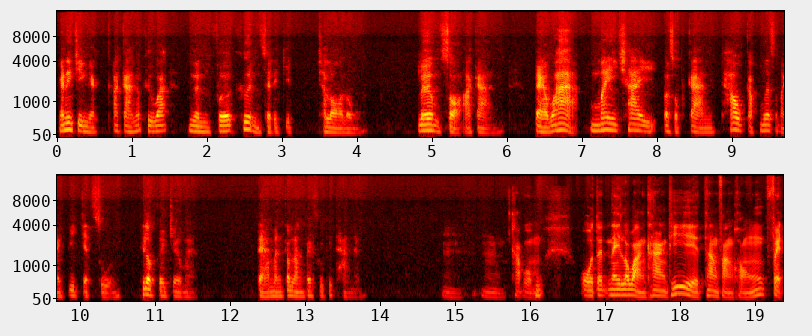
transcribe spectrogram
งั้นจริงๆเนี่ยอาการก็คือว่าเงินเฟอ้อขึ้นเศรษฐกิจชะลอลง เริ่มส่ออาการ แต่ว่า ไม่ใช่ประสบการณ์เท่ากับเมื่อสมัยปี 70 ที่เราเคยเจอมา แต่มันกำลังไปสู่ทิศทางนั้น อืมอืมครับผม โอ้แต่ในระหว่างทางที่ทางฝั่งของเฟด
